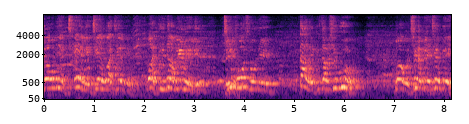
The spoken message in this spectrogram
တော့မြင်ချဲ့လေချဲ့ဝါချဲ့ပြဝါတီနာမေးမယ်လေဂျီဖိုးဆိုနေတာလေကစားရှိဘူးဝါကိုချဲ့ပေးချဲ့ပေး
